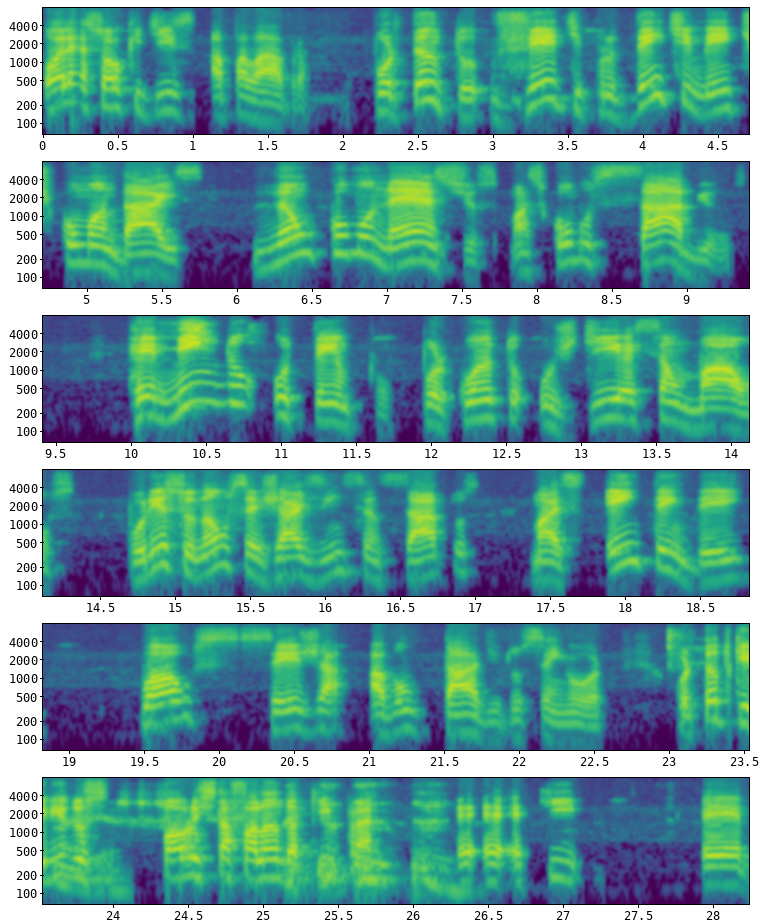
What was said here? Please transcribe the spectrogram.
olha só o que diz a palavra. Portanto, vede prudentemente como andais, não como nécios, mas como sábios, remindo o tempo, porquanto os dias são maus. Por isso não sejais insensatos, mas entendei qual seja a vontade do Senhor. Portanto, queridos, Paulo está falando aqui para é, é, é, que é,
